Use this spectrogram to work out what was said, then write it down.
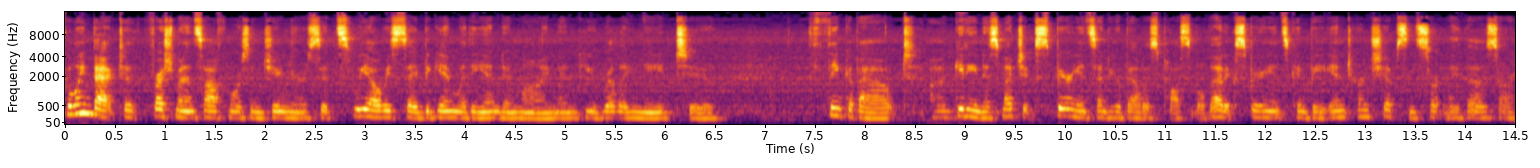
Going back to freshmen and sophomores and juniors, it's we always say begin with the end in mind, and you really need to think about uh, getting as much experience under your belt as possible. That experience can be internships, and certainly those are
